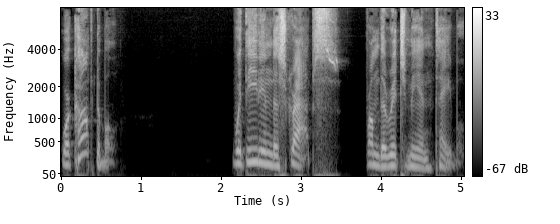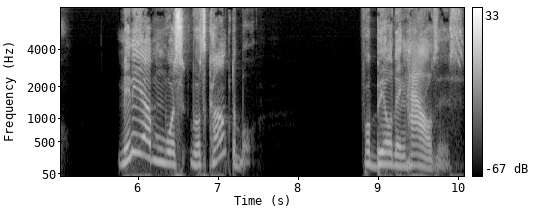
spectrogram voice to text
were comfortable with eating the scraps from the rich men table. Many of them was was comfortable for building houses.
